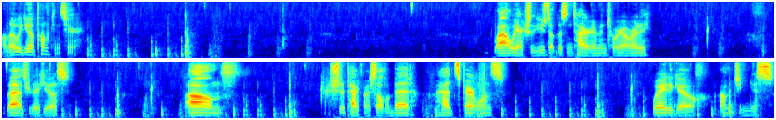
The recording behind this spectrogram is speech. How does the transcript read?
Although we do have pumpkins here. Wow, we actually used up this entire inventory already. That's ridiculous. Um, I should have packed myself a bed. I had spare ones. Way to go. I'm a genius.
